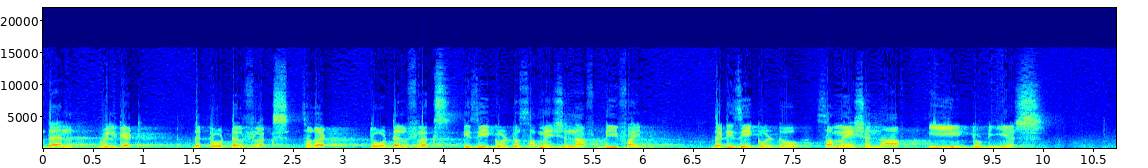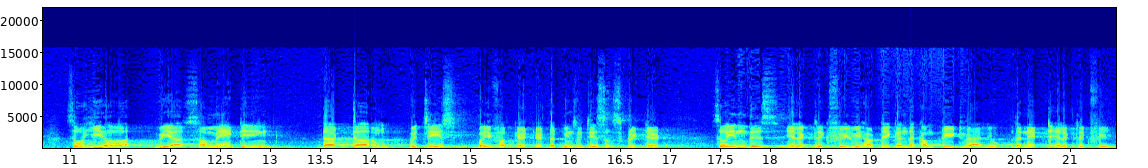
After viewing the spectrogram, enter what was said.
then we'll get the total flux. So that total flux is equal to summation of d phi that is equal to summation of E into ds. So here we are summating the term which is bifurcated that means which is splitted. So in this electric field we have taken the complete value the net electric field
